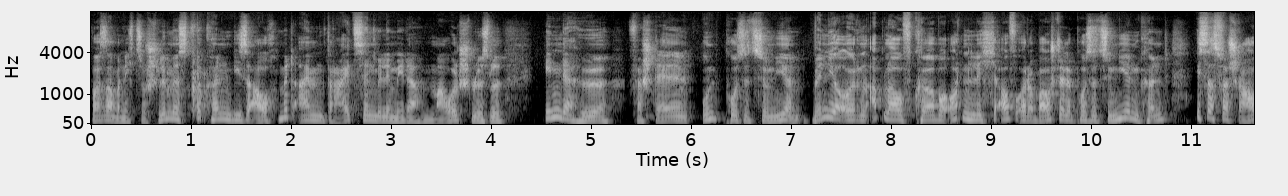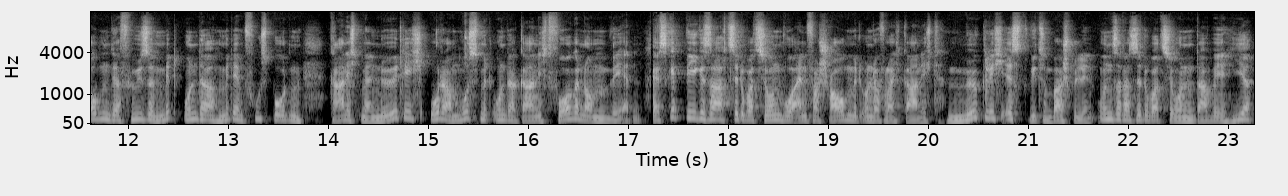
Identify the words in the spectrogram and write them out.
Was aber nicht so schlimm ist, wir können diese auch mit einem 13 mm Maulschlüssel in der Höhe verstellen und positionieren. Wenn ihr euren Ablaufkörper ordentlich auf eurer Baustelle positionieren könnt, ist das Verschrauben der Füße mitunter mit dem Fußboden gar nicht mehr nötig oder muss mitunter gar nicht vorgenommen werden. Es gibt wie gesagt Situationen, wo ein Verschrauben mitunter vielleicht gar nicht möglich ist, wie zum Beispiel in unserer Situation, da wir hier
